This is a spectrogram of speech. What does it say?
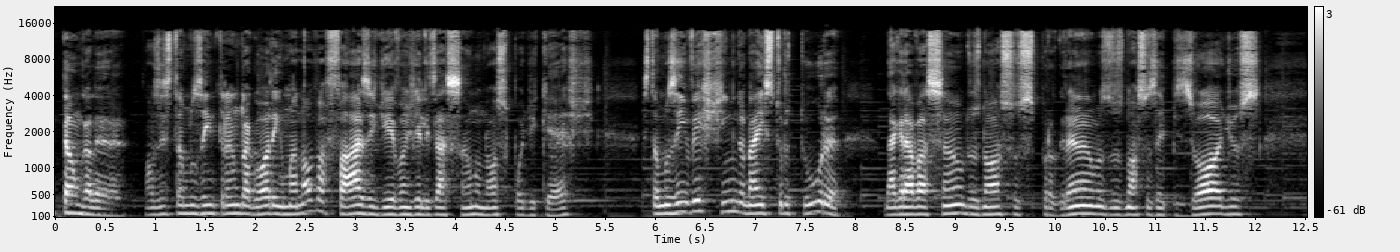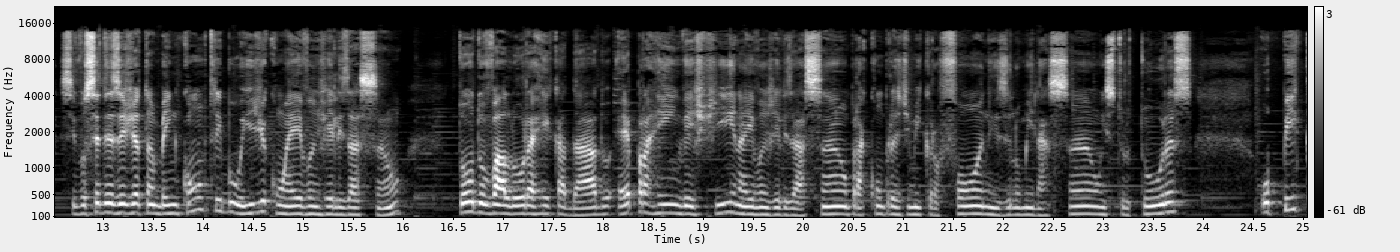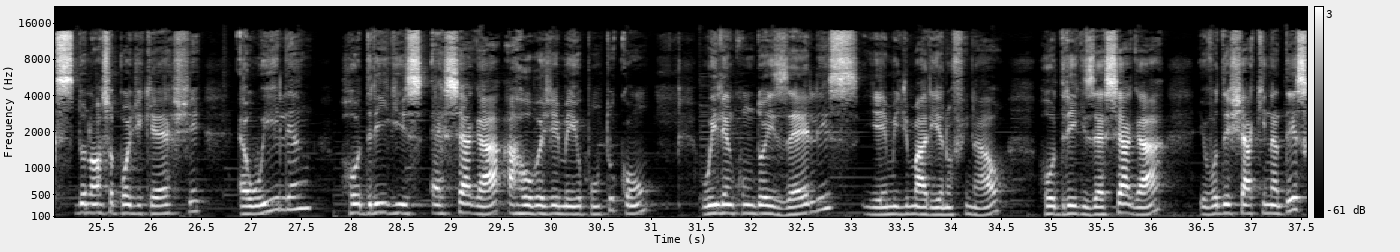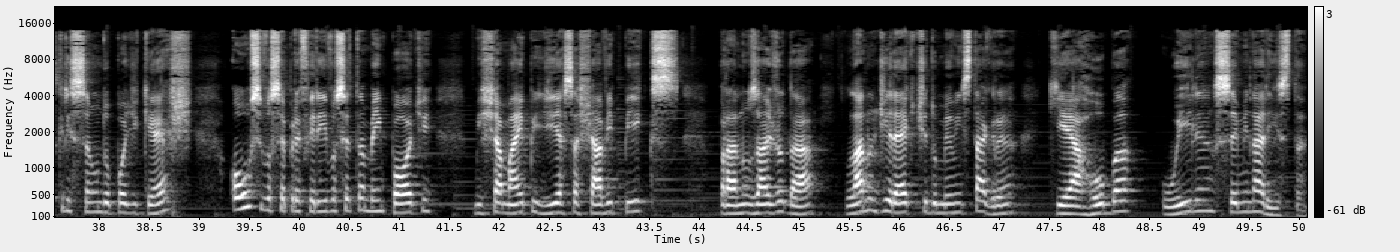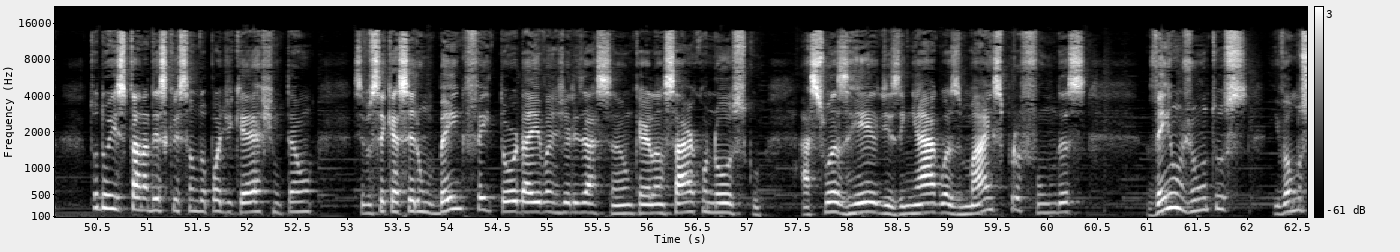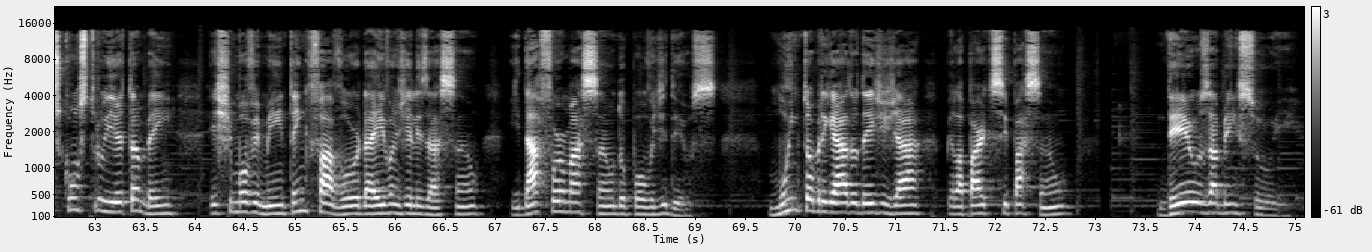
Então, galera, nós estamos entrando agora em uma nova fase de evangelização no nosso podcast. Estamos investindo na estrutura da gravação dos nossos programas, dos nossos episódios. Se você deseja também contribuir com a evangelização, Todo o valor arrecadado é para reinvestir na evangelização, para compras de microfones, iluminação, estruturas. O Pix do nosso podcast é williamrodriguessh@gmail.com. William com dois L's e M de Maria no final. Rodrigues SH. Eu vou deixar aqui na descrição do podcast. Ou, se você preferir, você também pode me chamar e pedir essa chave Pix para nos ajudar lá no direct do meu Instagram, que é @williamseminarista. Tudo isso está na descrição do podcast, então se você quer ser um benfeitor da evangelização, quer lançar conosco as suas redes em águas mais profundas, venham juntos e vamos construir também este movimento em favor da evangelização e da formação do povo de Deus. Muito obrigado desde já pela participação. Deus abençoe.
